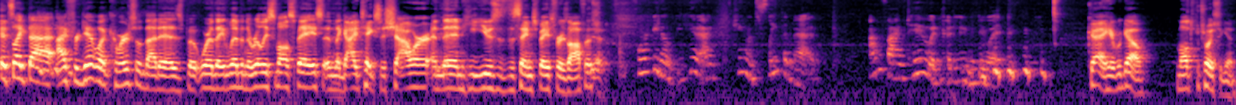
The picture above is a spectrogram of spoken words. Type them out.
It's like that. I forget what commercial that is, but where they live in the really small space and the guy takes a shower and then he uses the same space for his office. Yeah. Four feet of yeah, I can't even sleep in that. I'm five two and couldn't even do it. Okay, here we go. Multiple choice again.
